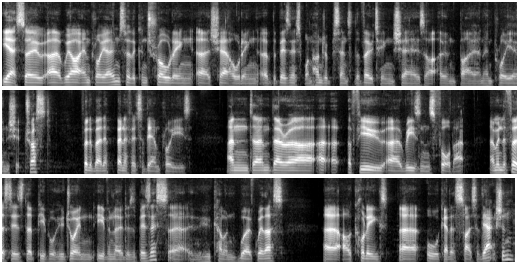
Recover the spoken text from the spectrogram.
Yeah, so uh, we are employee owned, so the controlling uh, shareholding of the business, 100% of the voting shares are owned by an employee ownership trust for the benefit of the employees. And um, there are a, a few uh, reasons for that. I mean, the first is that people who join Evenlode as a business, uh, who come and work with us, uh, our colleagues uh, all get a slice of the action,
